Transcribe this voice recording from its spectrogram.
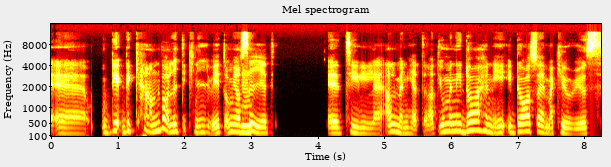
eh, och det, det kan vara lite knivigt om jag Mm. säger till, till allmänheten att jo men idag hörni, idag så är Merkurius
